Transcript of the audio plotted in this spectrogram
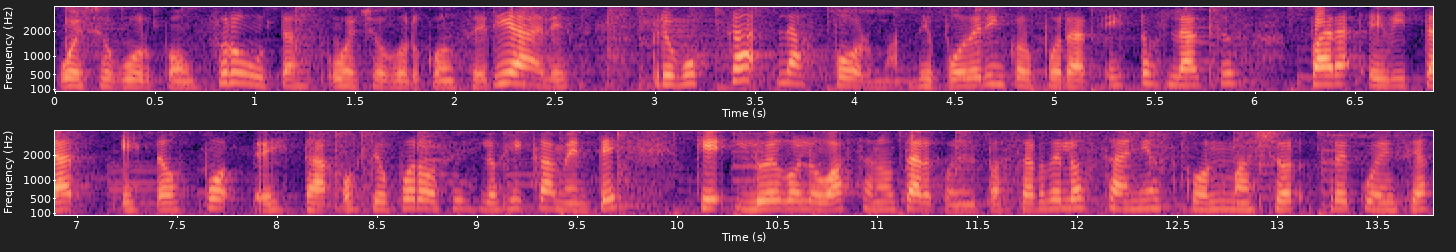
o el yogur con frutas o el yogur con cereales. Pero busca la forma de poder incorporar estos lácteos para evitar esta osteoporosis, lógicamente que luego lo vas a notar con el pasar de los años con mayor frecuencia,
